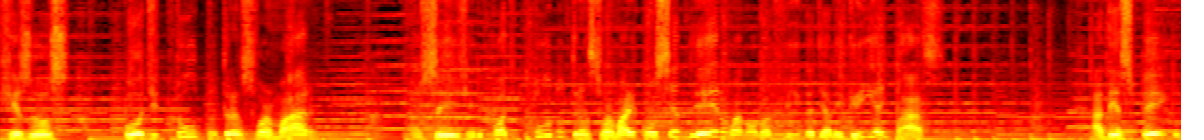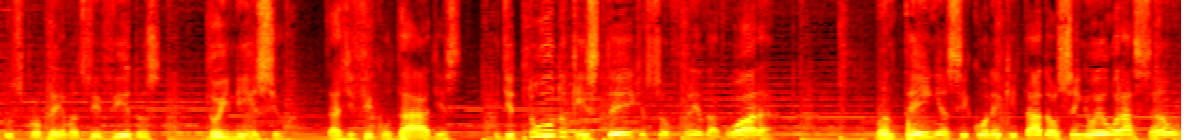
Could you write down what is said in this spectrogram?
Jesus pôde tudo transformar, ou seja, Ele pode tudo transformar e conceder uma nova vida de alegria e paz. A despeito dos problemas vividos do início, das dificuldades, e de tudo que esteja sofrendo agora, mantenha-se conectado ao Senhor em oração.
